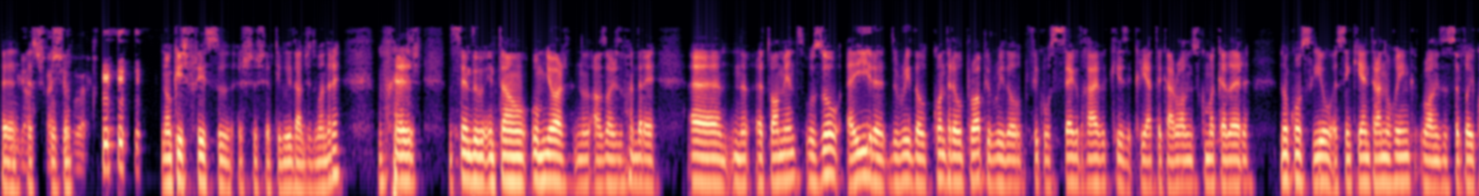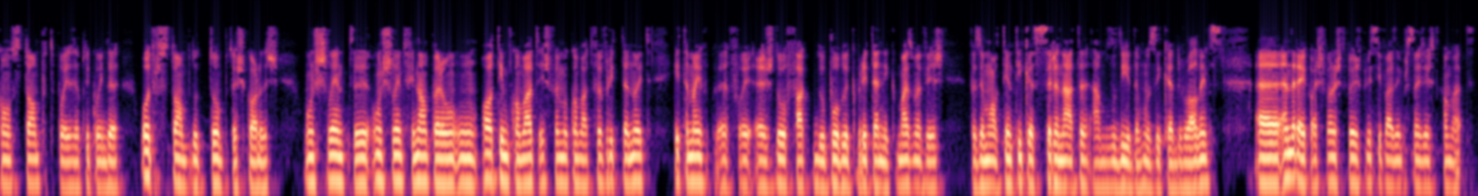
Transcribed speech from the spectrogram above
Melhor, peço desculpa. não quis ferir as susceptibilidades do André, mas sendo então o melhor no, aos olhos do André uh, no, atualmente, usou a ira de Riddle contra ele próprio. Riddle ficou cego de raiva, quis, queria atacar Rollins com uma cadeira, não conseguiu. Assim que ia entrar no ringue, Rollins acertou-lhe com um stomp, depois aplicou ainda outro stomp do topo das cordas. Um excelente, um excelente final para um, um ótimo combate. Este foi o meu combate favorito da noite e também uh, foi, ajudou o facto do público britânico, mais uma vez, fazer uma autêntica serenata à melodia da música de Rollins. Uh, André, quais foram as tuas principais impressões deste combate?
